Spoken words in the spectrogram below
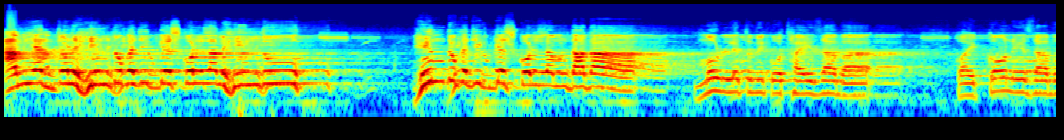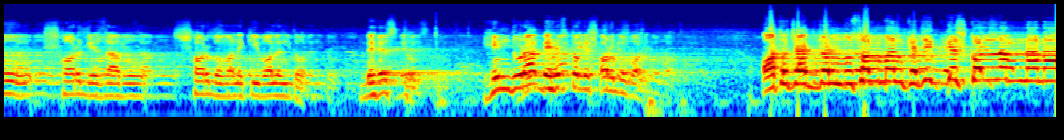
আমি একজন হিন্দুকে জিজ্ঞেস করলাম, হিন্দু হিন্দুকে জিজ্ঞেস করলাম, দাদা, মরলে তুমি কোথায় যাবা? কয়, কনে যাব, স্বর্গে যাব। স্বর্গ মানে কি বলেন তো? বেহেস্ত হিন্দুরা বেহেস্তকে স্বর্গ বলে। অথচ একজন মুসলমানকে জিজ্ঞেস করলাম না না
